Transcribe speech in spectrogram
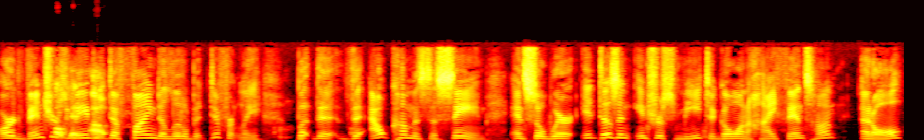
Our adventures okay, may be I'll... defined a little bit differently, but the the outcome is the same. And so where it doesn't interest me to go on a high fence hunt at all,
